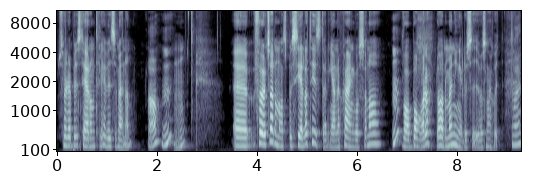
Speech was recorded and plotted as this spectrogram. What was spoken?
Som representerar de tre vise männen. Ja, mm. Mm. Eh, förut så hade man speciella tillställningar när stjärngossarna Mm. var bara. Då hade man ingen lucia och sån här skit. Nej.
